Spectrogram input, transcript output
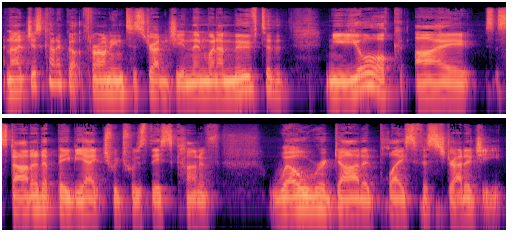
And I just kind of got thrown into strategy. And then when I moved to New York, I started at BBH, which was this kind of well regarded place for strategy.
